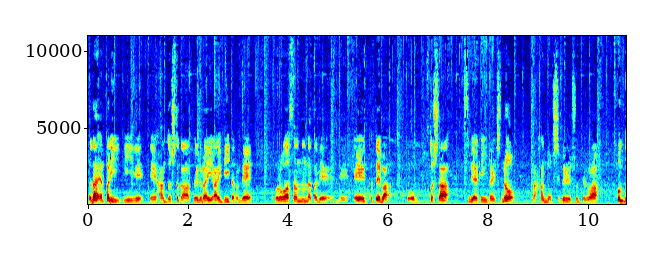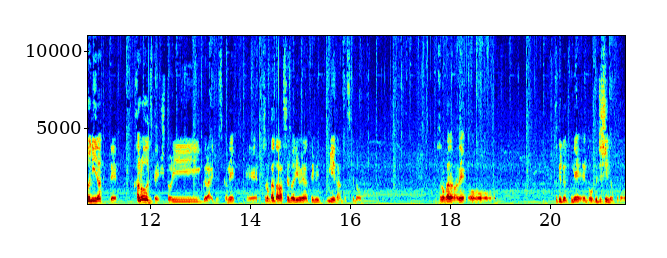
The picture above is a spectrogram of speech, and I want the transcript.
ただ、やっぱりいいね、えー、半年とかそれぐらい空いていたので、フォロワーさんの中でね、えー、例えば、こう、ちょっとしたつぶやきに対しての、まあ、反応してくれる人っていうのは、本当にいなくて、かろうじて一人ぐらいですかね。えー、その方は背取りをやってみ、見えたんですけど、その方がね、お時々ね、僕自身のこの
